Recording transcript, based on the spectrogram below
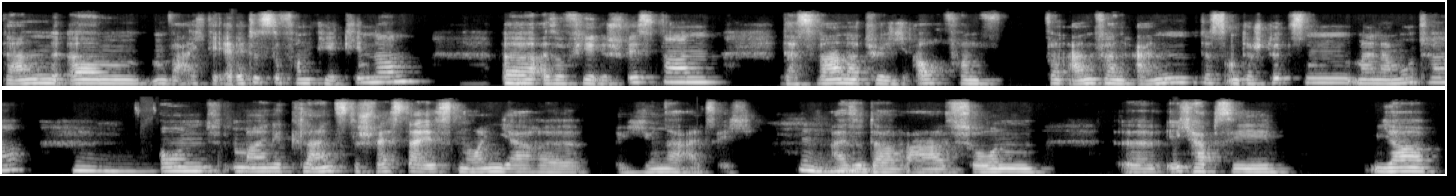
Dann ähm, war ich die älteste von vier Kindern, äh, mhm. also vier Geschwistern. Das war natürlich auch von, von Anfang an das Unterstützen meiner Mutter. Mhm. Und meine kleinste Schwester ist neun Jahre jünger als ich. Mhm. Also da war es schon, äh, ich habe sie, ja,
